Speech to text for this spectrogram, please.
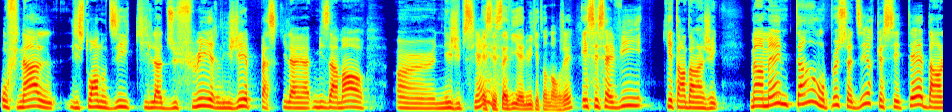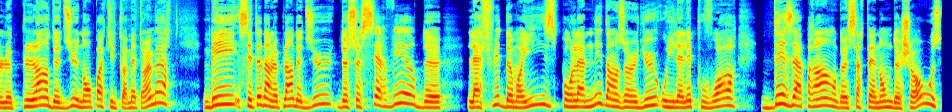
Au final, l'histoire nous dit qu'il a dû fuir l'Égypte parce qu'il a mis à mort un Égyptien. Et c'est sa vie à lui qui est en danger. Et c'est sa vie qui est en danger. Mais en même temps, on peut se dire que c'était dans le plan de Dieu, non pas qu'il commette un meurtre, mais c'était dans le plan de Dieu de se servir de la fuite de Moïse pour l'amener dans un lieu où il allait pouvoir désapprendre un certain nombre de choses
